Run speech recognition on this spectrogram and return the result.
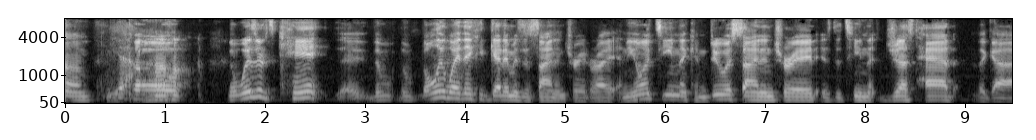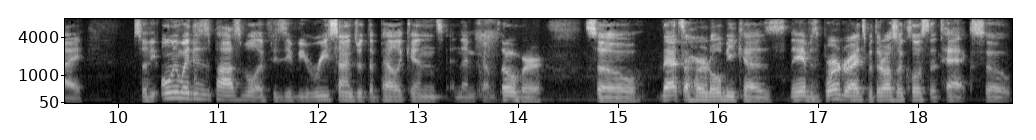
Um, yeah. So the Wizards can't. Uh, the, the, only way they could get him is a sign and trade, right? And the only team that can do a sign and trade is the team that just had the guy. So the only way this is possible is if he re-signs with the Pelicans and then comes over. So that's a hurdle because they have his bird rights, but they're also close to the tax. So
